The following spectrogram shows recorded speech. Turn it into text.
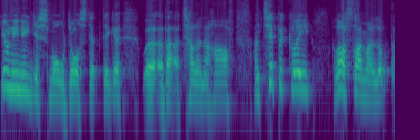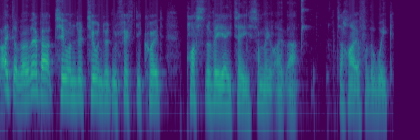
You only need your small doorstep digger, uh, about a ton and a half. And typically, Last time I looked, I don't know, they're about 200, 250 quid plus the VAT, something like that, to hire for the week.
